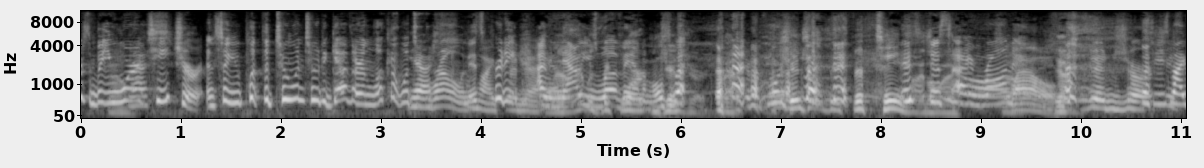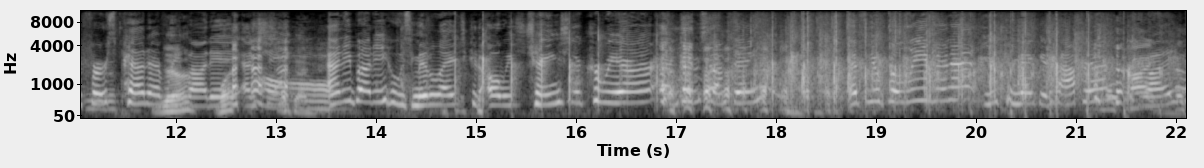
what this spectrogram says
person, but you were Yes. a teacher, and so you put the two and two together, and look at what's Yes. grown. Oh It's my pretty. goodness. I mean, Yeah, now you love before animals, Ginger. but Yeah. Ginger will be 15. it's by the just way. ironic. wow. Yeah. Ginger. She's my first pet, everybody. What? And she, anybody who's middle aged can always change their career and do something. if you believe in it, you can make it happen. That's right.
